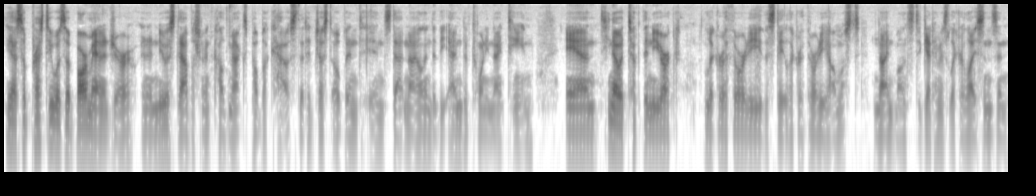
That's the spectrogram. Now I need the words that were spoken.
Yeah, so Presti was a bar manager in a new establishment called Mac's Public House that had just opened in Staten Island at the end of 2019. And, you know, it took the New York liquor authority, the state liquor authority, almost nine months to get him his liquor license, and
